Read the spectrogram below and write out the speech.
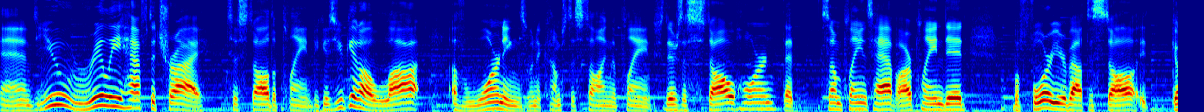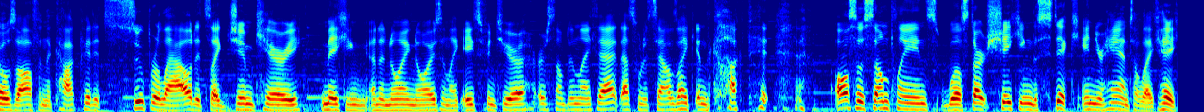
And you really have to try to stall the plane because you get a lot of warnings when it comes to stalling the plane. There's a stall horn that some planes have, our plane did. Before you're about to stall, it goes off in the cockpit. It's super loud. It's like Jim Carrey making an annoying noise in like Ace Ventura or something like that. That's what it sounds like in the cockpit. also, some planes will start shaking the stick in your hand to like, hey,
